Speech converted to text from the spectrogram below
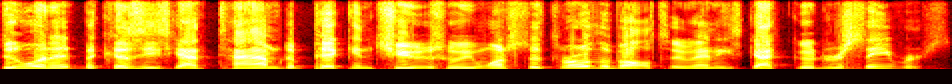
doing it because he's got time to pick and choose who he wants to throw the ball to, and he's got good receivers.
